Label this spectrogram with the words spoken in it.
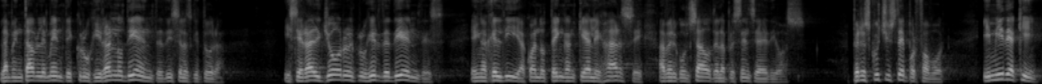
lamentablemente crujirán los dientes, dice la escritura, y será el lloro el crujir de dientes en aquel día cuando tengan que alejarse avergonzados de la presencia de Dios. Pero escuche usted, por favor, y mire aquí,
